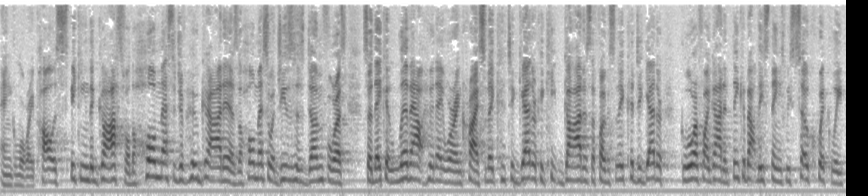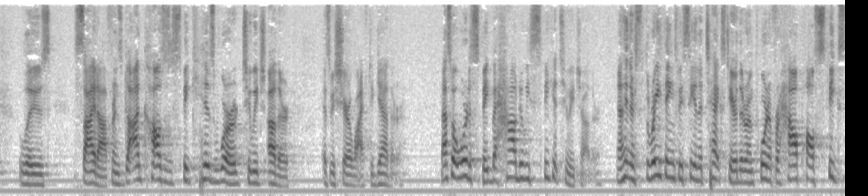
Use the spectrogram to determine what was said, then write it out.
and glory. Paul is speaking the gospel, the whole message of who God is, the whole message of what Jesus has done for us, so they could live out who they were in Christ, so they could together could keep God as the focus, so they could together glorify God and think about these things we so quickly lose sight of. Friends, God calls us to speak His word to each other as we share life together. That's what we're to speak, but how do we speak it to each other? And I think there's three things we see in the text here that are important for how Paul speaks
